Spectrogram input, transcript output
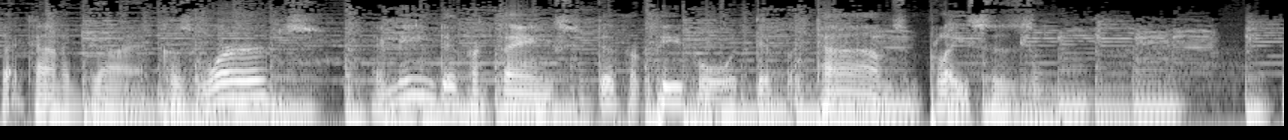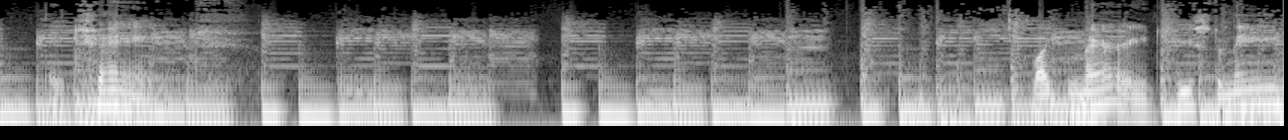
that kind of giant. Cause words, they mean different things to different people at different times and places and they change. Like marriage used to mean,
